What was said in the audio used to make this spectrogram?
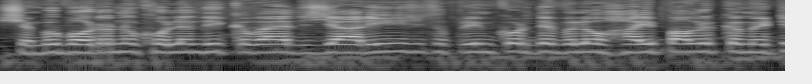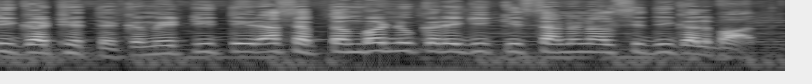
ਸ਼ੰਭੂ ਬਾਰਡਰ ਨੂੰ ਖੋਲਣ ਦੀ ਕਵਾਇਦ ਜਾਰੀ, ਸੁਪਰੀਮ ਕੋਰਟ ਦੇ ਵੱਲੋਂ ਹਾਈ ਪਾਵਰ ਕਮੇਟੀ ਗਠਿਤ। ਕਮੇਟੀ 13 ਸਤੰਬਰ ਨੂੰ ਕਰੇਗੀ ਕਿਸਾਨਾਂ ਨਾਲ ਸਿੱਧੀ ਗੱਲਬਾਤ।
